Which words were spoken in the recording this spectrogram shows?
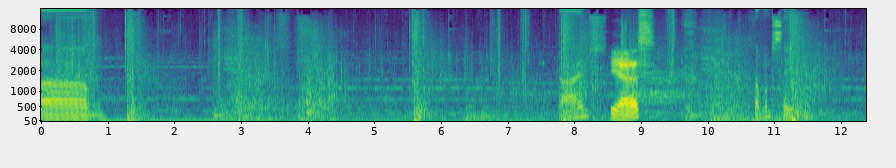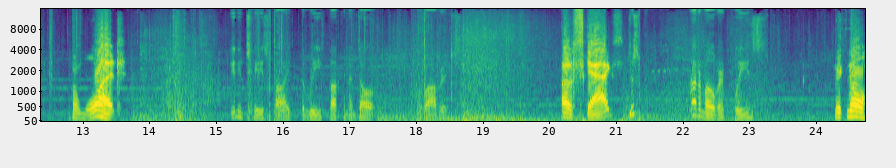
Um. Guys, Yes. someone save me. From what? Getting chased by three fucking adult robbers. Oh, Skags? Just run them over, please. McNoll.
